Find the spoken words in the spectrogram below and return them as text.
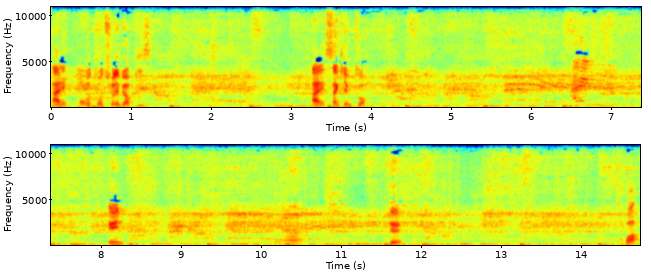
Allez, on retourne sur les burpees. Allez, cinquième tour. Allez, Une. Bien. Deux. Trois.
